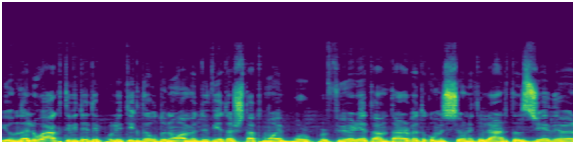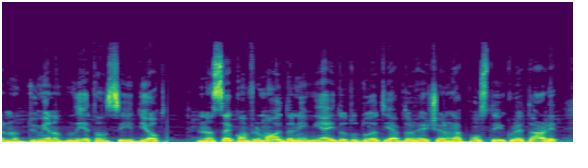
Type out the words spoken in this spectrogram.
iu ndalua aktiviteti politik dhe u dënua me 2 vjet e 7 muaj burg për fyerje të anëtarëve të Komisionit të Lartë të Zgjedhjeve në 2019 si idiotë. Nëse konfirmohet dënimi, ai do të duhet të japë dorëheqjen nga posti i kryetarit.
